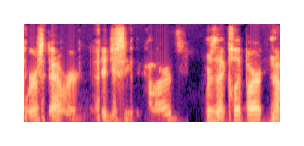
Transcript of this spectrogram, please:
Worst ever. Did you see the cards? What is that? Clip art? No.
